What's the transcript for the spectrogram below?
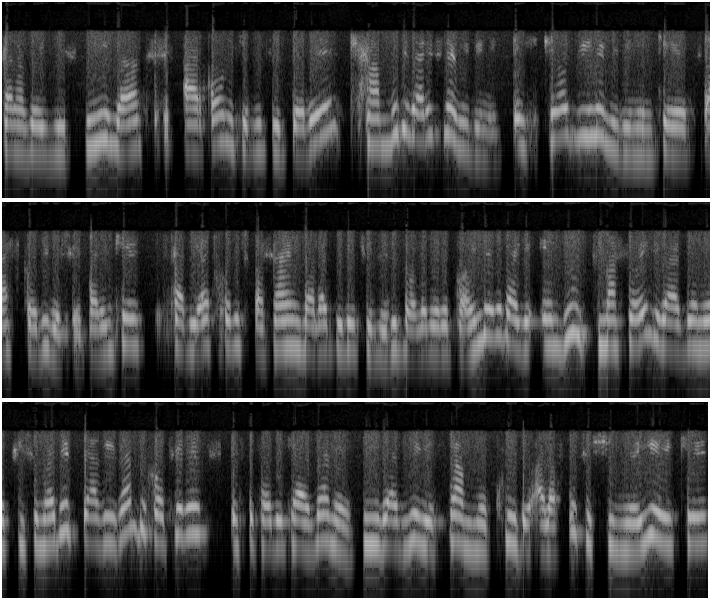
تنوع زیستی و ارقامی که وجود داره کمبودی درش نمی‌بینیم. احتیاجی نمی‌بینیم که دستکاری بشه. برای اینکه طبیعت خودش قشنگ بلد بوده چجوری بالا بره پایین بره و اگه امروز مسائلی در دنیا پیش اومده دقیقا به خاطر استفاده کردن بیرویه سم و کود و علفات شیمیایی که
